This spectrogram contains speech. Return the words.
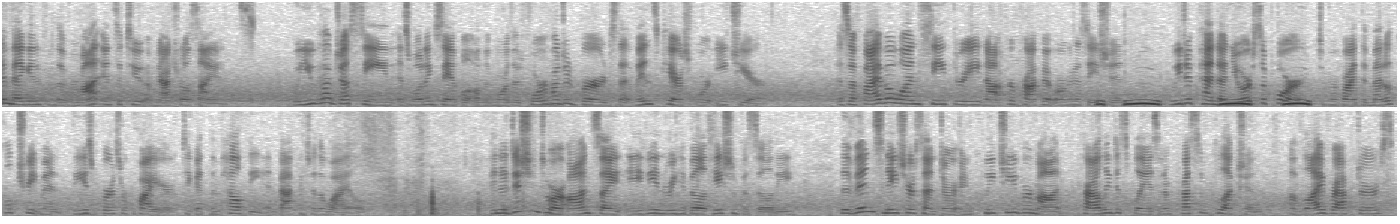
I'm Megan from the Vermont Institute of Natural Science. What you have just seen is one example of the more than 400 birds that VINS cares for each year. As a 501c3 not-for-profit organization, we depend on your support to provide the medical treatment these birds require to get them healthy and back into the wild. In addition to our on-site avian rehabilitation facility, the VINS Nature Center in Quechee, Vermont proudly displays an impressive collection of live raptors,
